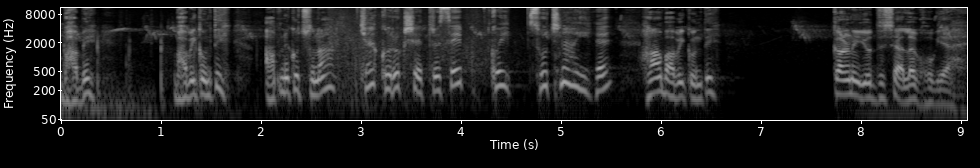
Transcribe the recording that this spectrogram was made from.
भाभी भाभी कुंती आपने कुछ सुना? क्या कुरुक्षेत्र से कोई सूचना आई है? हाँ भाभी कुंती। कर्ण युद्ध से अलग हो गया है।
